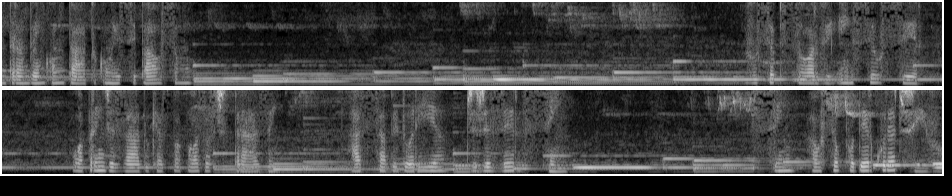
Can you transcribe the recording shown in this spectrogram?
Entrando em contato com esse bálsamo, você absorve em seu ser o aprendizado que as babosas te trazem, a sabedoria de dizer sim. Sim ao seu poder curativo,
